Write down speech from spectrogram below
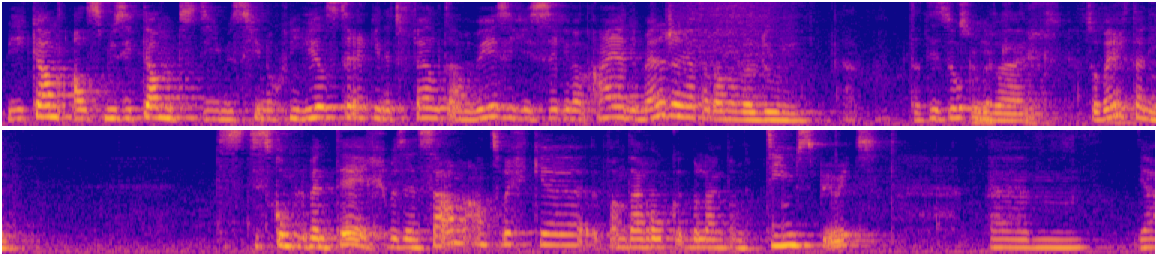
je kan als muzikant die misschien nog niet heel sterk in het veld aanwezig is, zeggen van, ah ja, die manager gaat dat allemaal wel doen. Dat is ook niet waar. Zo werkt dat niet. Het is, het is, complementair. We zijn samen aan het werken, vandaar ook het belang van team spirit. Um, ja.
